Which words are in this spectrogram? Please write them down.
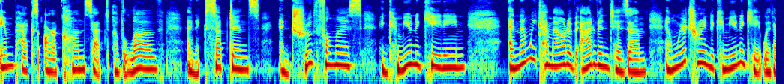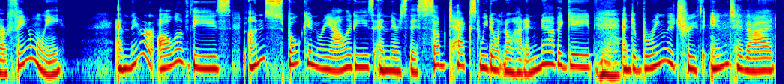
impacts our concept of love and acceptance and truthfulness and communicating. And then we come out of Adventism and we're trying to communicate with our family. And there are all of these unspoken realities, and there's this subtext we don't know how to navigate. Yeah. And to bring the truth into that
